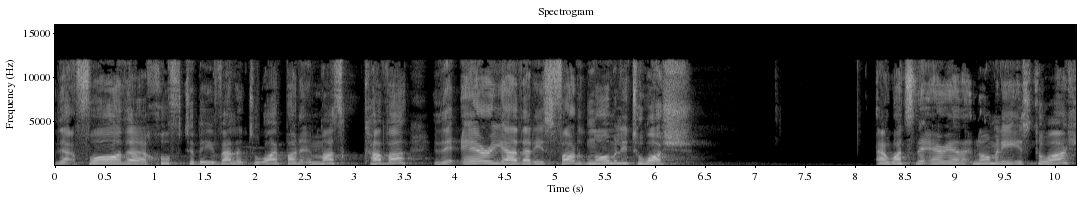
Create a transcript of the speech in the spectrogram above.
that for the khuf to be valid to wipe on, it must cover the area that is fard normally to wash. And what's the area that normally is to wash?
